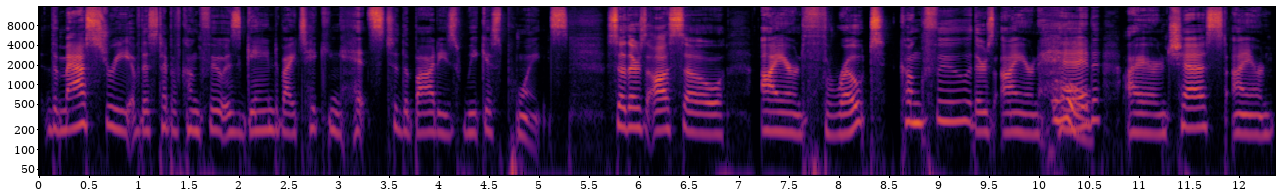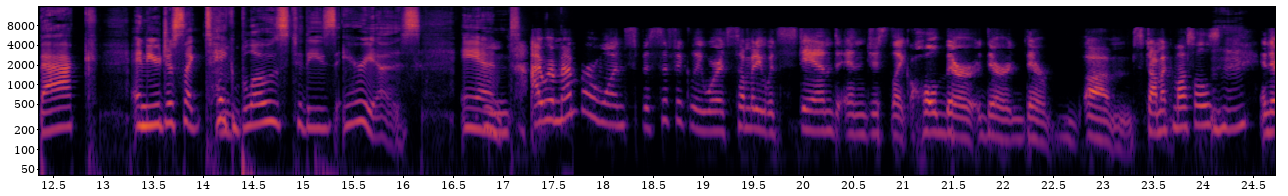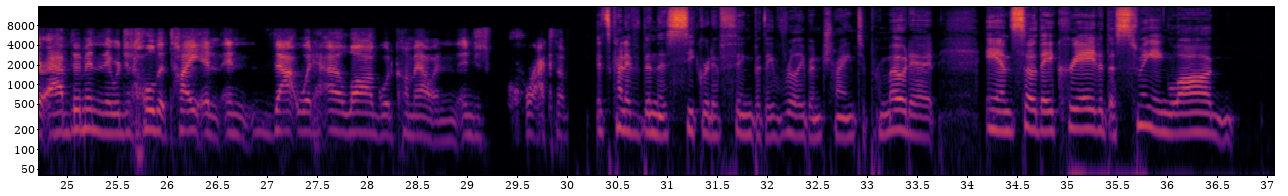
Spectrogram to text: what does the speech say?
the mastery of this type of kung fu is gained by taking hits to the body's weakest points. So there's also iron throat kung fu, there's iron head, iron chest, iron back, and you just like take hmm. blows to these areas. And I remember one specifically where somebody would stand and just like hold their their their um stomach muscles Mhm. and their abdomen and they would just hold it tight and and that would a log would come out and and just crack them. it's kind of been this secretive thing, but they've really been trying to promote it. And so they created the swinging log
